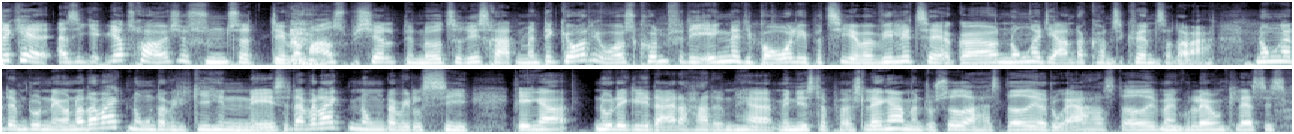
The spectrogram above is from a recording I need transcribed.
Det kan, altså, jeg, jeg tror også, jeg synes, at det var meget specielt, det noget til rigsretten, men det gjorde det jo også kun, fordi ingen af de borgerlige partier var villige til at gøre nogle af de andre konsekvenser, der var. Nogle af dem, du nævner, der var ikke nogen, der ville give hende en næse. Der var ikke nogen, der ville sige, Inger, nu er det ikke lige dig, der har den her ministerpost længere, men du sidder her stadig, og du er her stadig. Man kunne lave en klassisk,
